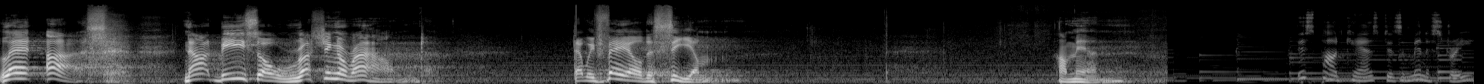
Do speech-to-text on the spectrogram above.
let us not be so rushing around that we fail to see him. Amen. This podcast is a ministry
